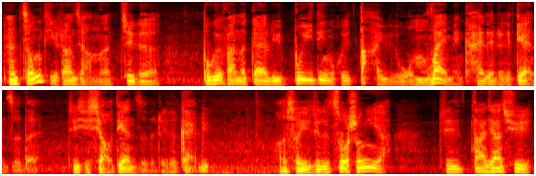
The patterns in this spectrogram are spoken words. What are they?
但总体上讲呢，这个不规范的概率不一定会大于我们外面开的这个店子的这些小店子的这个概率，啊，所以这个做生意啊，这大家去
